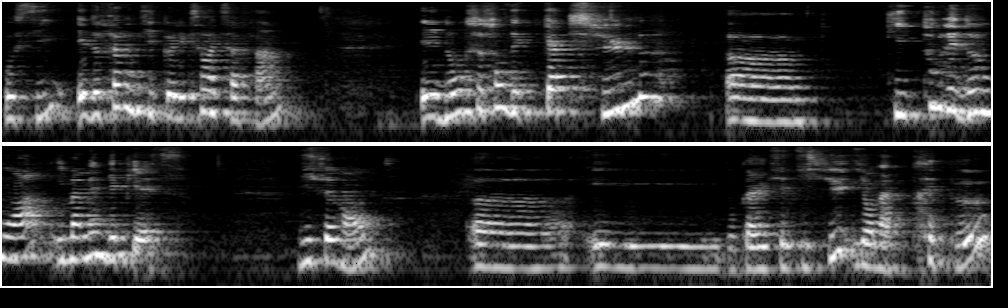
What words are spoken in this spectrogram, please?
aussi et de faire une petite collection avec sa femme. Et donc, ce sont des capsules euh, qui, tous les deux mois, il m'amène des pièces différentes. Euh, et donc, avec ces tissus, il y en a très peu.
